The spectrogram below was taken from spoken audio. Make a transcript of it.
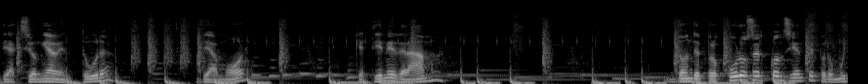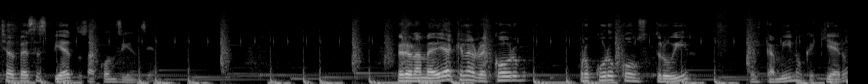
de acción y aventura, de amor, que tiene drama, donde procuro ser consciente, pero muchas veces pierdo esa conciencia. Pero en la medida que la recobro, procuro construir el camino que quiero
